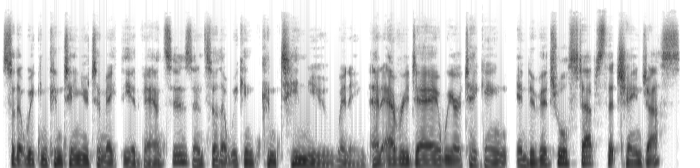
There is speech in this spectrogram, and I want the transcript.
so that we can continue to make the advances and so that we can continue winning. And every day we are taking individual steps that change us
